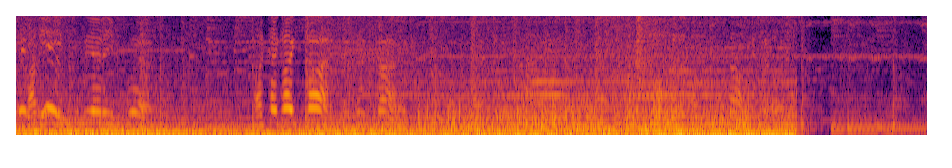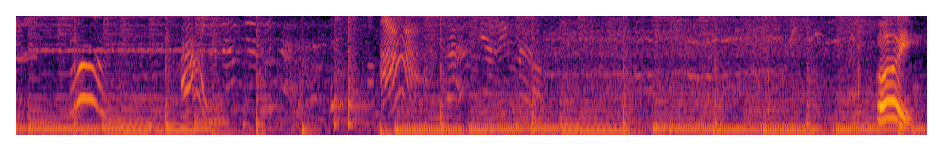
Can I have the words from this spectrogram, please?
Wat het iets gebeur hier voor? Maar kyk daai kar, kyk daai kar. Oi!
